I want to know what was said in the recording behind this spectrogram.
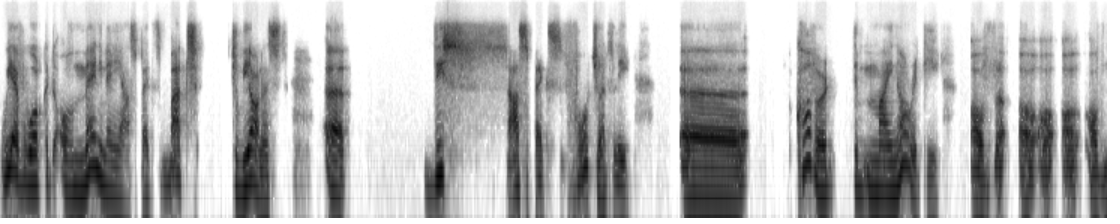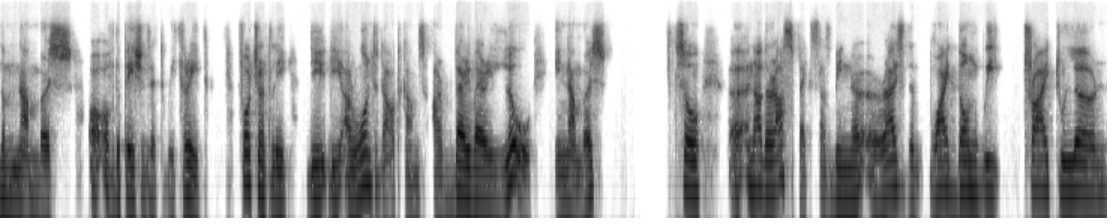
we have worked on many, many aspects. But to be honest, uh, these aspects, fortunately, uh, covered the minority of, uh, of, of, the numbers of the patients that we treat. Fortunately, the, the unwanted outcomes are very, very low in numbers. So uh, another aspect that's been uh, raised, why don't we try to learn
